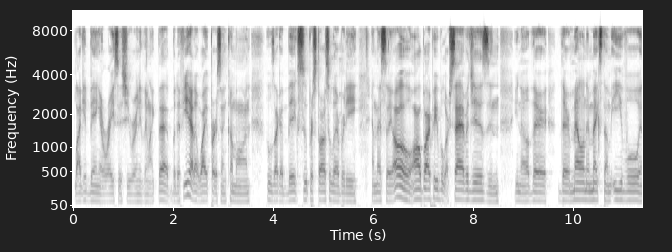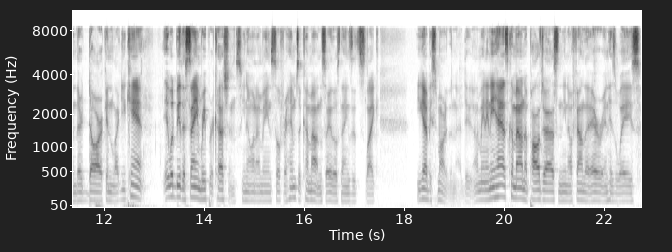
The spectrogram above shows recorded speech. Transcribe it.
like it being a race issue or anything like that. But if you had a white person come on who's like a big superstar celebrity and they say, "Oh, all black people are savages and you know their their melanin makes them evil and they're dark," and like you can't. It would be the same repercussions. You know what I mean? So for him to come out and say those things, it's like you gotta be smarter than that, dude. I mean, and he has come out and apologized and you know found the error in his ways,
